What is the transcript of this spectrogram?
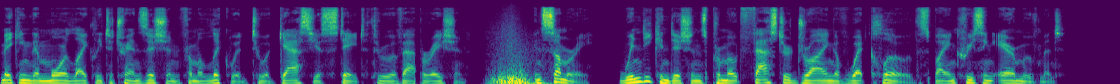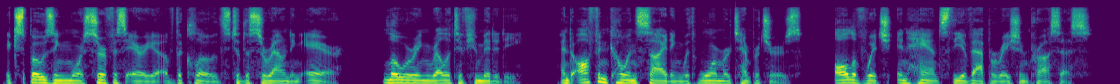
making them more likely to transition from a liquid to a gaseous state through evaporation. In summary, windy conditions promote faster drying of wet clothes by increasing air movement, exposing more surface area of the clothes to the surrounding air, lowering relative humidity, and often coinciding with warmer temperatures, all of which enhance the evaporation process.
